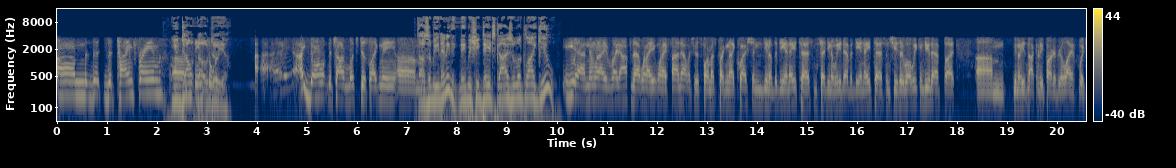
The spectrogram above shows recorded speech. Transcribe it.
Um, the the time frame. You um, don't know, do you? I, I don't. The child looks just like me. Um, Doesn't mean anything. Maybe she dates guys who look like you. Yeah, and then when I right after that, when I when I found out when she was four months pregnant, I questioned you know the DNA test and said you know we need to have a DNA test, and she said, well, we can do that, but um, you know he's not going to be part of your life, which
